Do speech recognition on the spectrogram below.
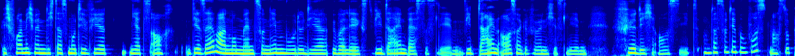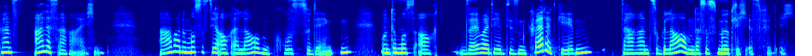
ich freue mich, wenn dich das motiviert, jetzt auch dir selber einen Moment zu nehmen, wo du dir überlegst, wie dein bestes Leben, wie dein außergewöhnliches Leben für dich aussieht. Und dass du dir bewusst machst, du kannst alles erreichen. Aber du musst es dir auch erlauben, groß zu denken. Und du musst auch selber dir diesen Credit geben, daran zu glauben, dass es möglich ist für dich.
